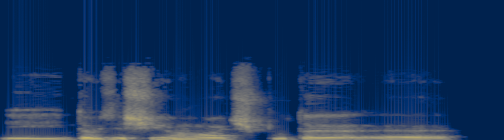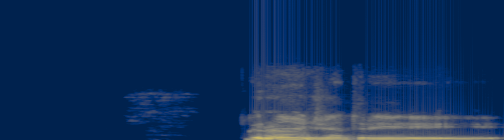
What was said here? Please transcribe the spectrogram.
E, então existia uma disputa é, grande entre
